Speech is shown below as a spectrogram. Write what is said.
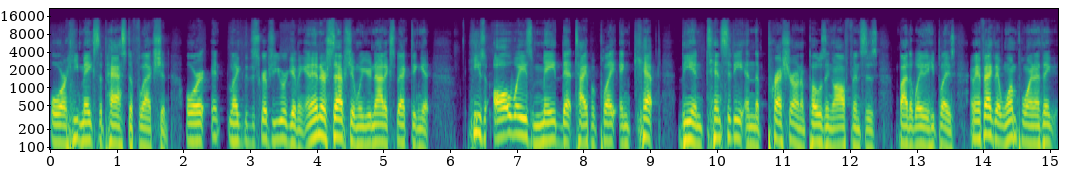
Or he makes the pass deflection, or eh, like the description you were giving, an interception when you're not expecting it. He's always made that type of play and kept the intensity and the pressure on opposing offenses by the way that he plays. I mean, in fact, at one point, I think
